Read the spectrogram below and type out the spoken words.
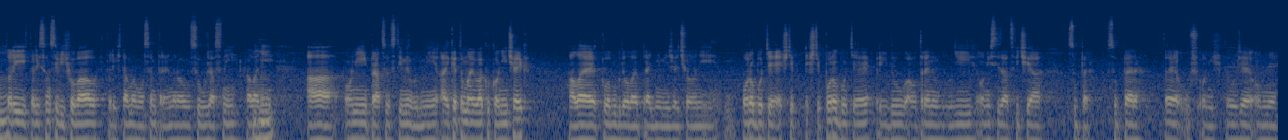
ktorý, ktorý som si vychoval, ktorých tam mám 8 trénerov, sú úžasní chalani. A oni pracujú s tými ľuďmi, aj keď to majú ako koníček, ale klobúk dole pred nimi, že čo oni po robote, ešte, ešte po robote prídu a otrénujú ľudí, oni si zacvičia, super, super, to je už o nich, to už je o mne,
